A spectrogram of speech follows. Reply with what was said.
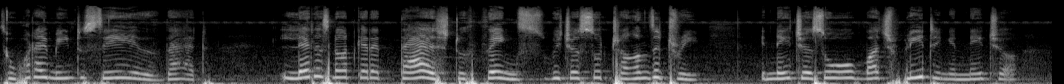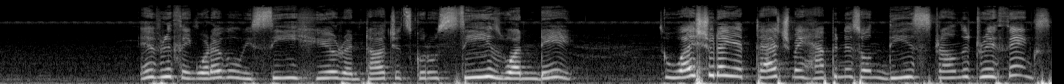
So, what I mean to say is that let us not get attached to things which are so transitory in nature, so much fleeting in nature. Everything, whatever we see, hear, and touch, it's going to cease one day. So, why should I attach my happiness on these transitory things?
